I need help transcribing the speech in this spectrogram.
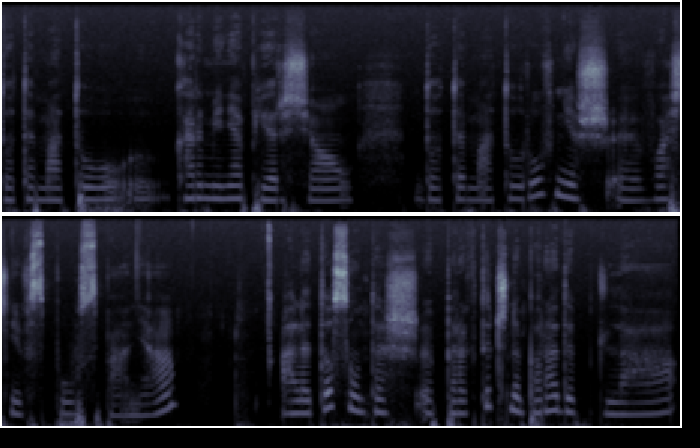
do tematu karmienia piersią, do tematu również e, właśnie współspania ale to są też e, praktyczne porady dla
